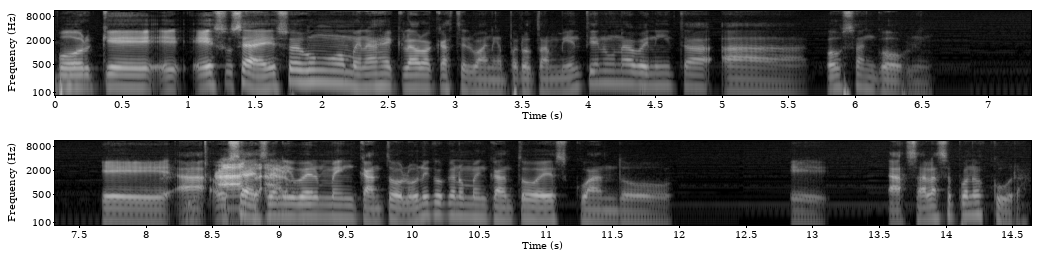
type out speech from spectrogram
porque eh, eso, o sea, eso es un homenaje claro a Castlevania, pero también tiene una venita a Ghost and Goblin. o ah, sea, ese nivel me encantó. Lo único que no me encantó es cuando eh, la sala se pone oscura.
